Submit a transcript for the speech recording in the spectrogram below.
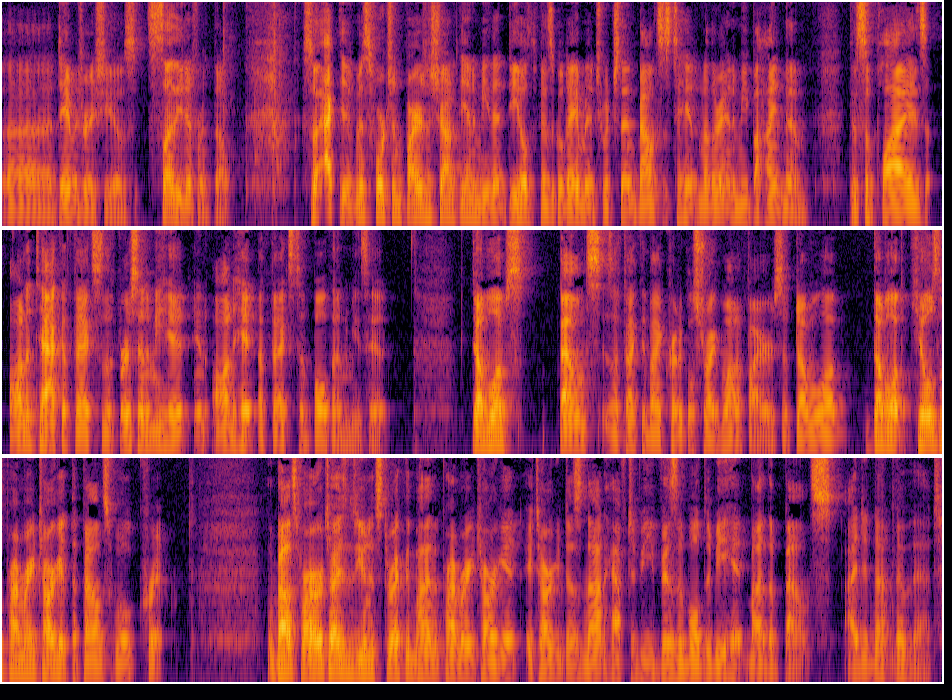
uh, damage ratios. Slightly different though. So active, Miss Fortune fires a shot at the enemy that deals physical damage, which then bounces to hit another enemy behind them. This applies on attack effects to the first enemy hit and on hit effects to both enemies hit. Double up's bounce is affected by critical strike modifiers. If double up double up kills the primary target, the bounce will crit. The bounce prioritizes units directly behind the primary target. A target does not have to be visible to be hit by the bounce. I did not know that.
